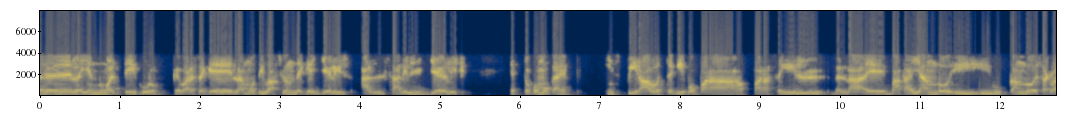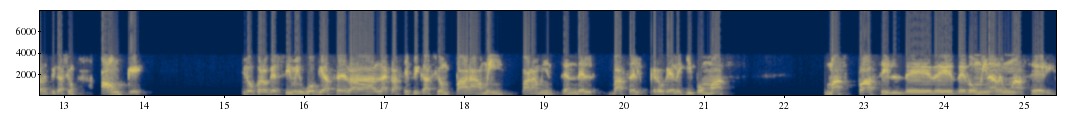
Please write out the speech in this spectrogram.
eh, leyendo un artículo que parece que la motivación de que Yelich, al salir Yelich, esto como que inspirado este equipo para, para seguir ¿verdad? Eh, batallando y, buscando esa clasificación. Aunque yo creo que si Milwaukee hace la, la clasificación para mí, para mi entender, va a ser creo que el equipo más, más fácil de, de dominar en una serie.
